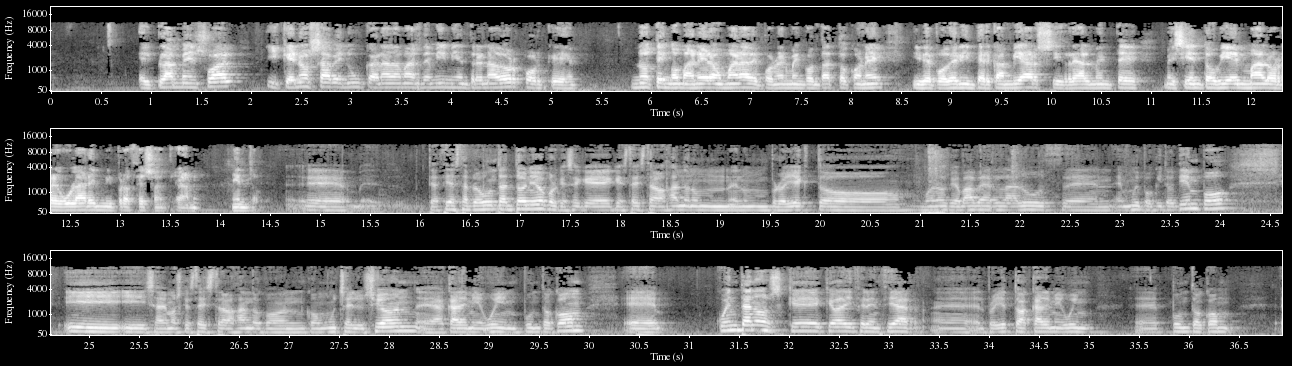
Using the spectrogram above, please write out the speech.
el plan mensual y que no sabe nunca nada más de mí mi entrenador porque no tengo manera humana de ponerme en contacto con él y de poder intercambiar si realmente me siento bien, mal o regular en mi proceso de entrenamiento. Eh, te hacía esta pregunta, Antonio, porque sé que, estáis trabajando en un, en un, proyecto bueno que va a ver la luz en, muy poquito tiempo. Y, sabemos que estáis trabajando con, mucha ilusión, eh, academywin.com. Eh, cuéntanos qué, va a diferenciar eh, el proyecto academywim.com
